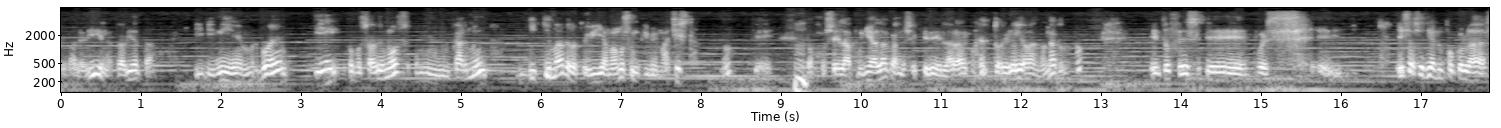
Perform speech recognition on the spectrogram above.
de Valerie en la Traviata y Vini en Bohème, y como sabemos, Carmen víctima de lo que hoy llamamos un crimen machista que hmm. don José la apuñala cuando se quiere largar con el torero y abandonarlo. ¿no? Entonces, eh, pues eh, esas serían un poco las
